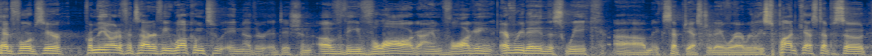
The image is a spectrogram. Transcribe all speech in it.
Ted Forbes here from The Art of Photography. Welcome to another edition of the vlog. I am vlogging every day this week, um, except yesterday where I released a podcast episode.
